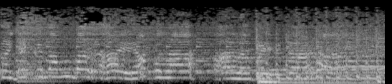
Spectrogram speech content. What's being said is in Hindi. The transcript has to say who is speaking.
Speaker 1: तो एक नंबर है अपना आला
